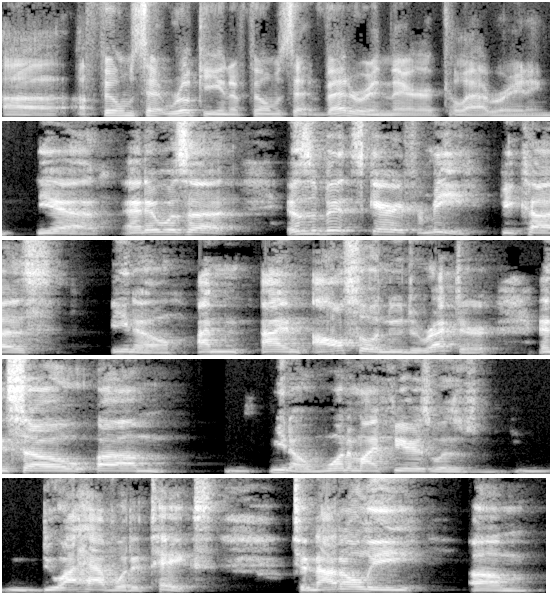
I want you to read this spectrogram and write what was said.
uh, a film set rookie and a film set veteran there collaborating. Yeah, and it was a it was a bit scary for me because you know I'm I'm also a new director, and so um, you know one of my fears was do I have what it takes to not only um,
